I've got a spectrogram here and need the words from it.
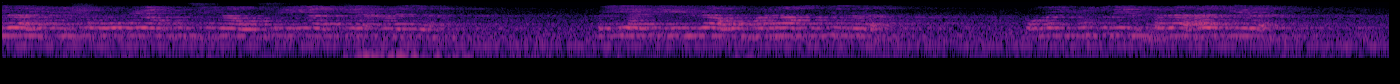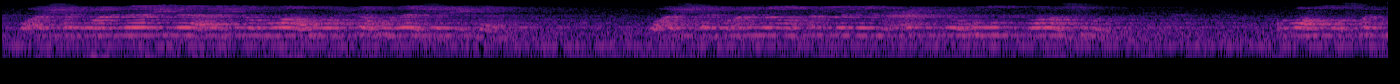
بالله من شرور انفسنا وسيئات اعمالنا من يهده الله فلا مضل له ومن يضلل فلا هادي له وأشهد أن لا إله إلا الله وحده لا شريك له وأشهد أن محمدا عبده ورسوله اللهم صل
